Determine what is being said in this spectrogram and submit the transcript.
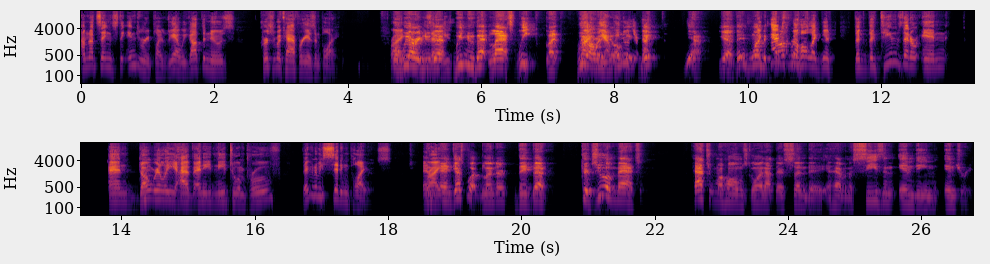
I'm not saying it's the injury players. Yeah, we got the news. Christian McCaffrey isn't playing. Well, we already He's knew at- that. We knew that last week. Like we Right, already yeah, knew. knew that- they- yeah, yeah, they've won like the conference. Mahomes, like the, the the teams that are in and don't really have any need to improve, they're going to be sitting players. and, right. and guess what, Blender? They better. Could you imagine Patrick Mahomes going out there Sunday and having a season-ending injury?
